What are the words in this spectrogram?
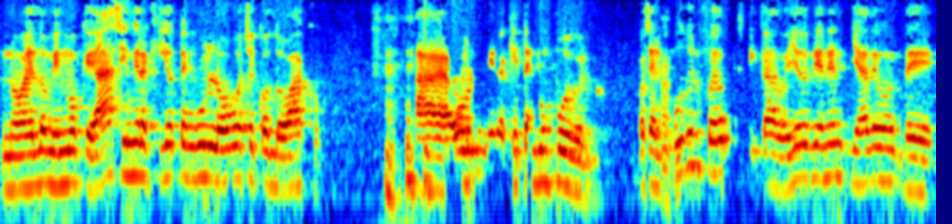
No es lo mismo que, ah, sí, mira, aquí yo tengo un lobo checoslovaco a un, mira, aquí tengo un poodle. O sea, el poodle fue domesticado. Ellos vienen ya de, de,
